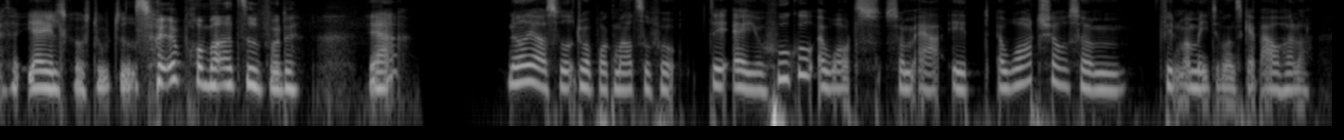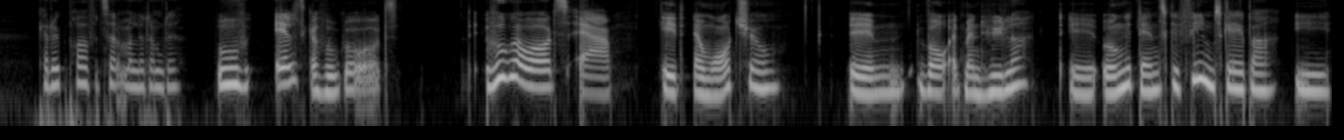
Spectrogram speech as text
Altså, jeg elsker jo studiet, så jeg bruger meget tid på det. Ja. Noget, jeg også ved, du har brugt meget tid på, det er jo Hugo Awards, som er et awardshow, som film- og medievidenskab afholder. Kan du ikke prøve at fortælle mig lidt om det? Uh, elsker Hugo Awards. Hugo Awards er et awardshow, øh, hvor at man hylder øh, unge danske filmskabere i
